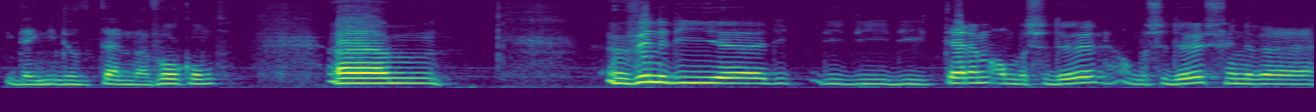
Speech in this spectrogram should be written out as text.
ik denk niet dat de term daar voorkomt. Um, we vinden die, die, die, die, die term ambassadeur, ambassadeurs vinden we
